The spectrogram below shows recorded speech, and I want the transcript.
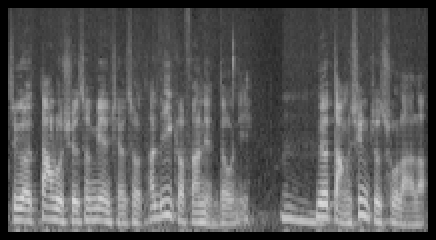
这个大陆学生面前的时候，他立刻翻脸逗你，嗯，那个党性就出来了。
